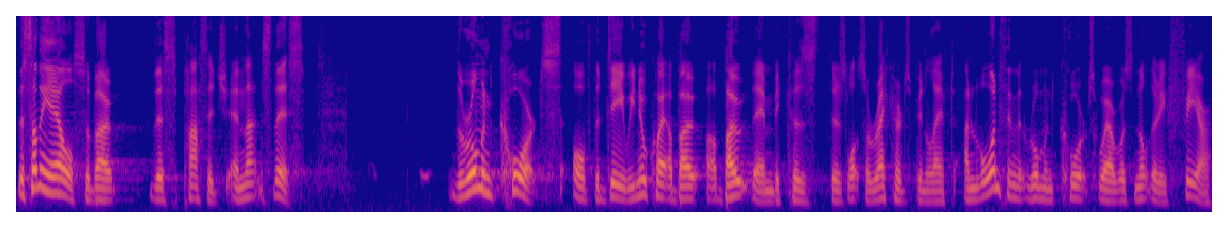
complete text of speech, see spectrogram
There's something else about this passage, and that's this. The Roman courts of the day, we know quite about, about them because there's lots of records being left. And the one thing that Roman courts were was not very fair.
